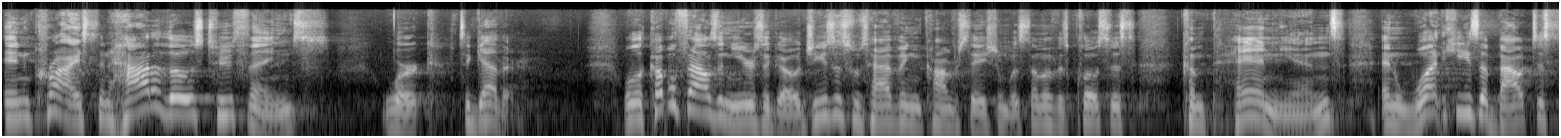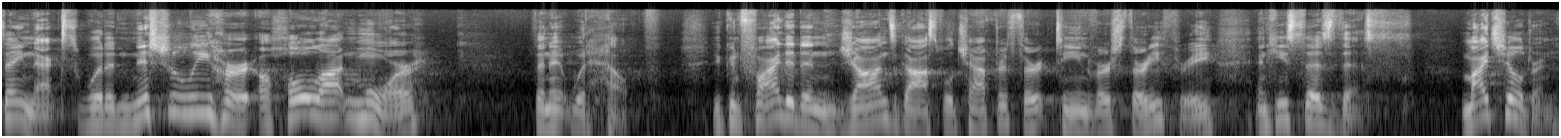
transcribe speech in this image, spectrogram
in Christ. And how do those two things work together? Well, a couple thousand years ago, Jesus was having a conversation with some of his closest companions, and what he's about to say next would initially hurt a whole lot more than it would help. You can find it in John's Gospel, chapter 13, verse 33, and he says this My children,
